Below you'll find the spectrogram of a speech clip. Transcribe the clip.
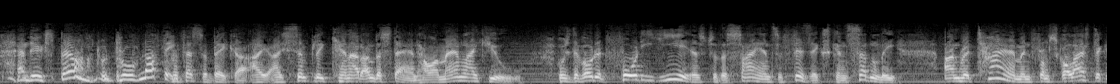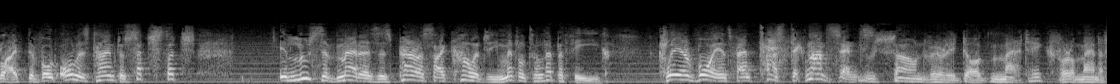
and the experiment would prove nothing. Professor Baker, I, I simply cannot understand how a man like you, who's devoted 40 years to the science of physics, can suddenly, on retirement from scholastic life, devote all his time to such, such elusive matters as parapsychology, mental telepathy, clairvoyance, fantastic nonsense. You sound very dogmatic for a man of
